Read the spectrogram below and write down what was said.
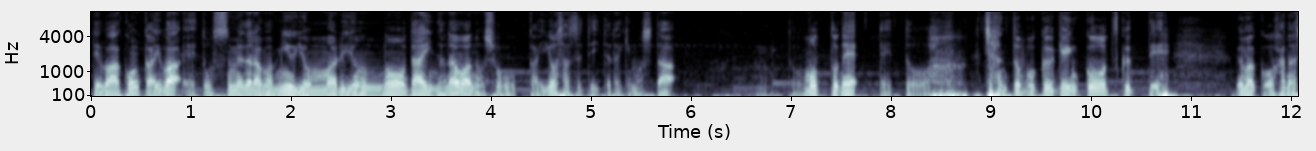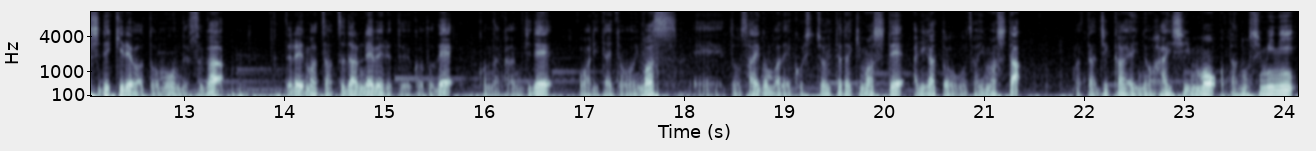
では今回は、えーと、おすすめドラマミュ404の第7話の紹介をさせていただきました、うんと、もっとねえっ、と ちゃんと僕原稿を作ってうまくお話できればと思うんですがとりあえずまあ雑談レベルということでこんな感じで終わりたいと思います、えーと最後までご視聴いただきましてありがとうございました。また次回の配信もお楽しみに。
